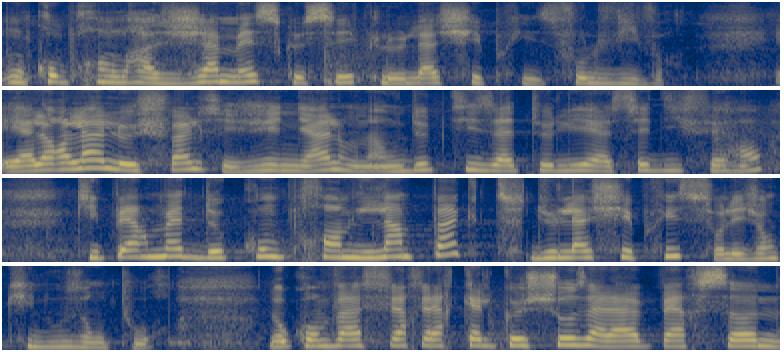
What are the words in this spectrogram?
On comprendra jamais ce que c'est que le lâcher prise. Faut le vivre. Et alors là, le cheval, c'est génial. On a deux petits ateliers assez différents qui permettent de comprendre l'impact du lâcher-prise sur les gens qui nous entourent. Donc on va faire faire quelque chose à la personne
